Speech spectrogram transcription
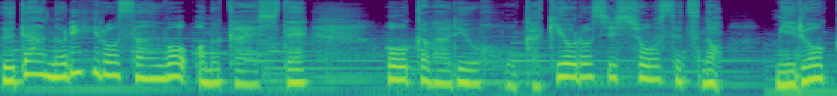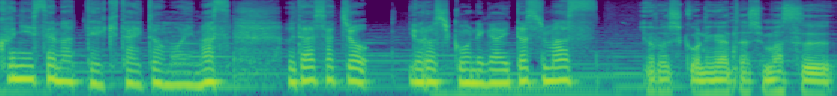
宇田則弘さんをお迎えして大川隆法書き下ろし小説の魅力に迫っていきたいと思います。宇田社長よろしくお願いいたします。よろしくお願いいたします。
